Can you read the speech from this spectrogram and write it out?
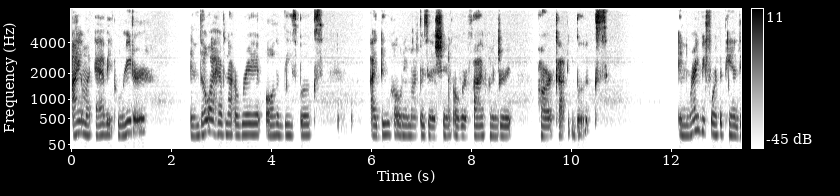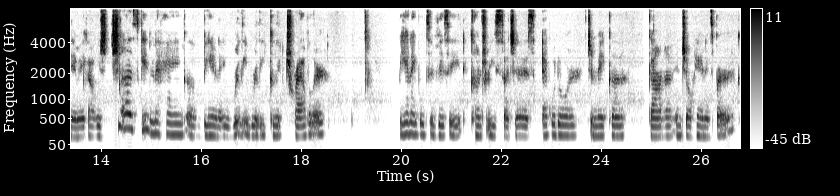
I am an avid reader, and though I have not read all of these books, I do hold in my possession over 500 hard copy books. And right before the pandemic, I was just getting the hang of being a really, really good traveler. Being able to visit countries such as Ecuador, Jamaica, Ghana, and Johannesburg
